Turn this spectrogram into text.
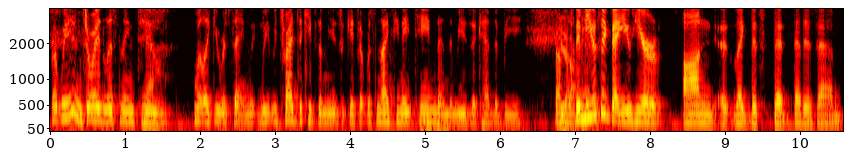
But we enjoyed listening to, Yeah. well, like you were saying, we, we, we tried to keep the music. If it was 1918, then the music had to be from Yeah. that the period. music that you hear on uh, like this that that is um,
